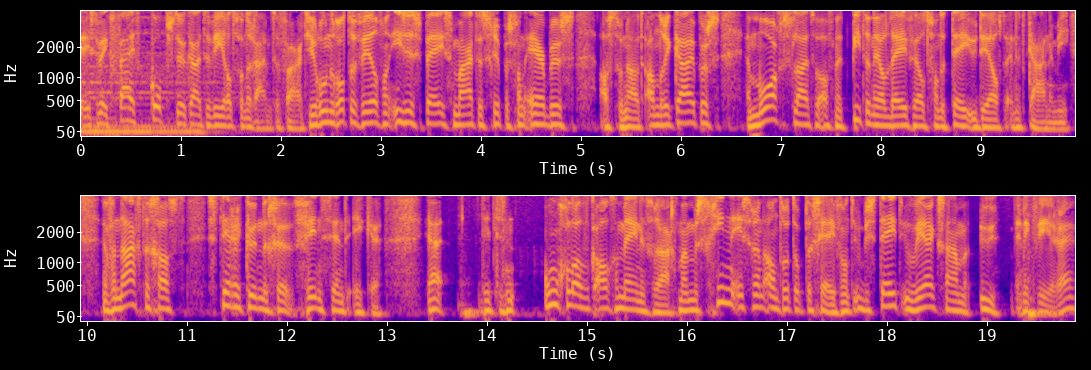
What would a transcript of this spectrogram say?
Deze week vijf kopstukken uit de wereld van de ruimtevaart. Jeroen Rotteveel van Easy Space, Maarten Schippers van Airbus... astronaut André Kuipers. En morgen sluiten we af met Pieter Nel Leeveld van de TU Delft en het KNMI. En vandaag de gast sterrenkundige Vincent Ikke. Ja, dit is een ongelooflijk algemene vraag, maar misschien is er een antwoord op te geven. Want u besteedt uw werkzame... U, ben ik weer, hè?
